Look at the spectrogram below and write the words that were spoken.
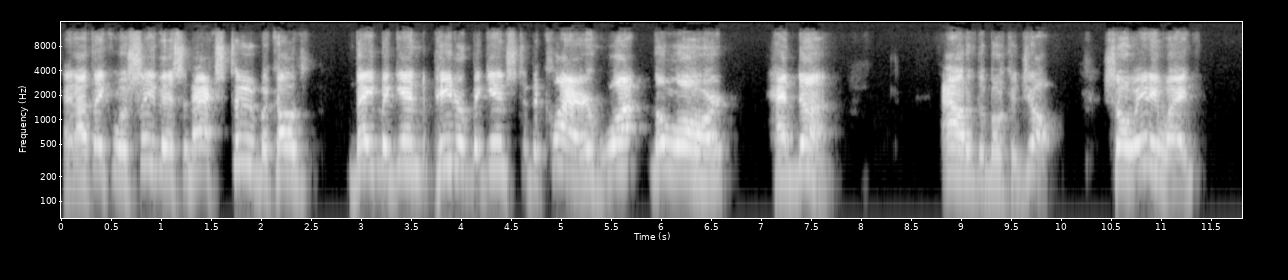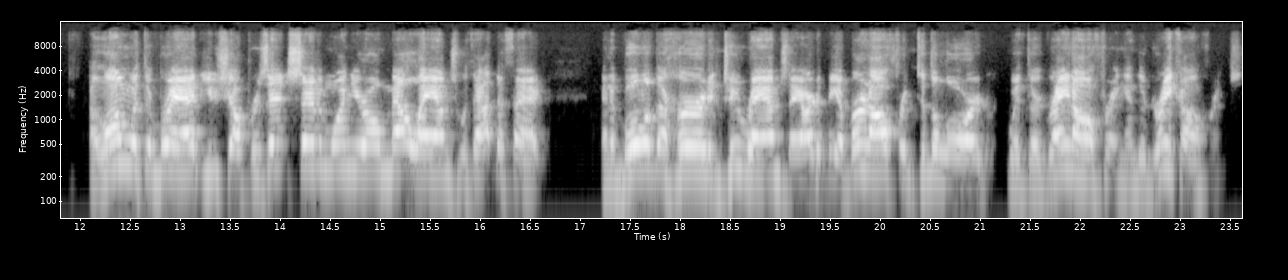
And I think we'll see this in Acts 2 because they begin to, Peter begins to declare what the Lord had done out of the book of Joel. So, anyway, along with the bread, you shall present seven one year old male lambs without defect, and a bull of the herd and two rams. They are to be a burnt offering to the Lord with their grain offering and their drink offerings.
